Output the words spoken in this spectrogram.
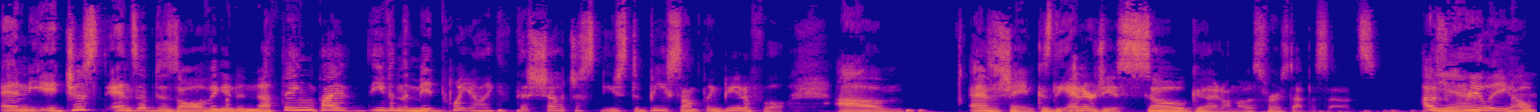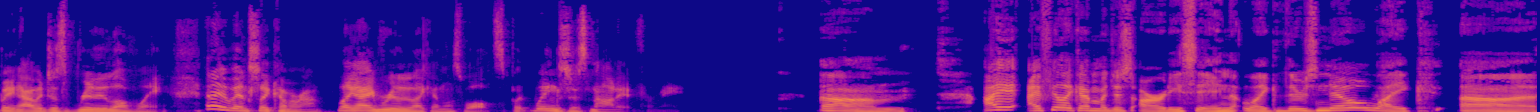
and it just ends up dissolving into nothing by even the midpoint. You're like, this show just used to be something beautiful. Um, and it's a shame because the energy is so good on those first episodes. I was Yeah. really hoping I would just really love Wing, and I eventually come around. Like I really like Endless Waltz, but Wing's just not it for me. um i i feel like i'm just already seeing that like there's no like uh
